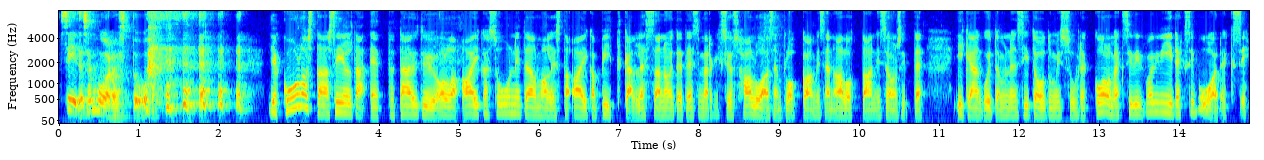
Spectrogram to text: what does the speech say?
Siitä se muodostuu. Ja kuulostaa siltä, että täytyy olla aika suunnitelmallista aika pitkälle. Sanoit, että esimerkiksi jos haluaa sen blokkaamisen aloittaa, niin se on sitten ikään kuin tämmöinen sitoutumissuhde kolmeksi vai viideksi vuodeksi,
